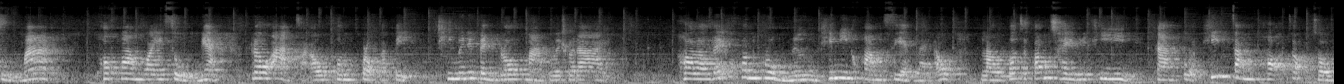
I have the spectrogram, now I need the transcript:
สูงมาก พอความไวสูงเนี่ยเราอาจจะเอาคนปกติที่ไม่ได้เป็นโรคมาด้วยก็ได้ พอเราได้คนกลุ่มหนึ่งที่มีความเสี่ยงแล้ว เราก็จะต้องใช้วิธีการตรวจที่จำเพาะเจาะจง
